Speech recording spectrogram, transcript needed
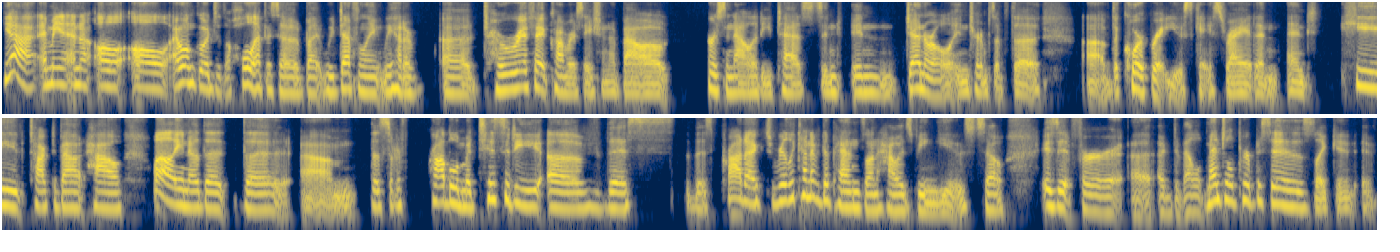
Yeah, I mean, and I'll, I'll I won't go into the whole episode, but we definitely we had a, a terrific conversation about personality tests in in general in terms of the uh, the corporate use case, right? And and he talked about how well you know the the um, the sort of problematicity of this this product really kind of depends on how it's being used. So, is it for uh, developmental purposes, like in, in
